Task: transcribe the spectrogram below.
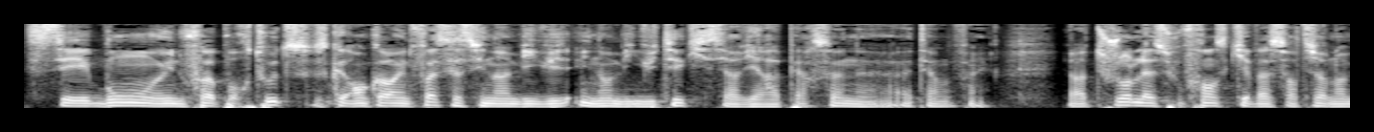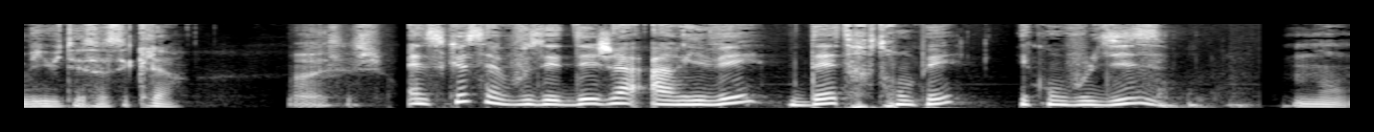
c'est bon une fois pour toutes. Parce qu'encore une fois, ça c'est une, ambigu- une ambiguïté qui servira à personne euh, à terme. Enfin, il y aura toujours de la souffrance qui va sortir de l'ambiguïté, ça c'est clair. Ouais, c'est sûr. Est-ce que ça vous est déjà arrivé d'être trompé et qu'on vous le dise? Non.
